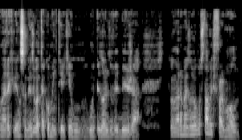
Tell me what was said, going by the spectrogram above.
não era criança mesmo, eu até comentei aqui em algum episódio do VB já, quando eu era mais novo eu gostava de Fórmula 1.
